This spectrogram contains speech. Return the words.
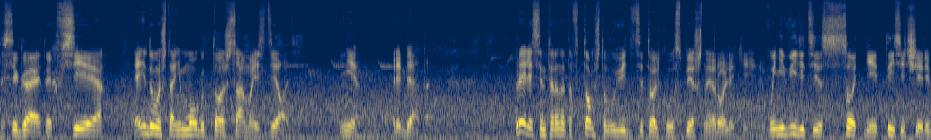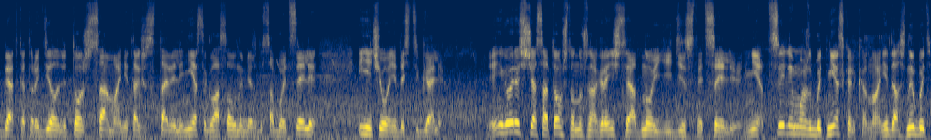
достигает их все. И они думают, что они могут то же самое сделать. Нет, ребята, Прелесть интернета в том, что вы видите только успешные ролики. Вы не видите сотни и тысячи ребят, которые делали то же самое. Они также ставили несогласованные между собой цели и ничего не достигали. Я не говорю сейчас о том, что нужно ограничиться одной единственной целью. Нет, целей может быть несколько, но они должны быть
